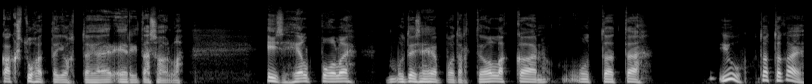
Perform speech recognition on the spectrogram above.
2000 johtajaa eri tasoilla. Ei se helppo ole, mutta ei se helppoa tarvitse ollakaan, mutta että juu, totta kai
